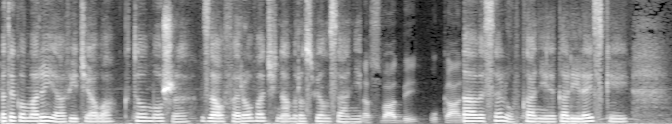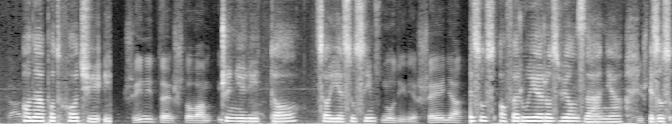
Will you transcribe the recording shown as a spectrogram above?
dlatego Maryja wiedziała, kto może zaoferować nam rozwiązanie. na weselu w Kanie Galilejskiej ona podchodzi i czynili to, co Jezus im Jezus oferuje rozwiązania, Jezus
